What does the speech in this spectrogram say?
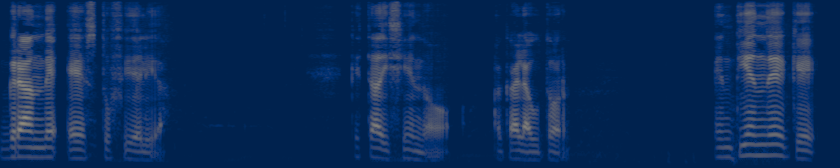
grande es tu fidelidad. ¿Qué está diciendo acá el autor? Entiende que,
